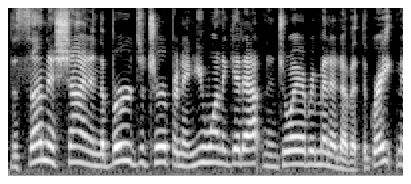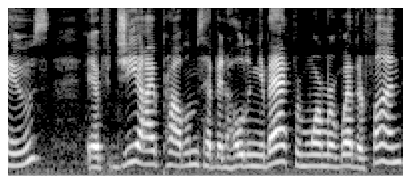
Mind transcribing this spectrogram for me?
The sun is shining, the birds are chirping, and you want to get out and enjoy every minute of it. The great news if GI problems have been holding you back from warmer weather fun,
